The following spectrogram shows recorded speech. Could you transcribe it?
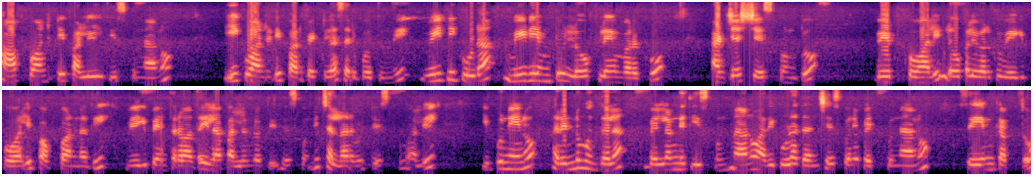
హాఫ్ క్వాంటిటీ పల్లీలు తీసుకున్నాను. ఈ క్వాంటిటీ పర్ఫెక్ట్గా సరిపోతుంది. వీటిని కూడా మీడియం టు లో ఫ్లేమ్ వరకు అడ్జస్ట్ చేసుకుంటూ వేపుకోవాలి లోపలి వరకు వేగిపోవాలి పప్పు అన్నది. వేగిపోయిన తర్వాత ఇలా పళ్ళెంలో తీసేసుకొని చల్లారబెట్టేసుకోవాలి ఇప్పుడు నేను రెండు ముద్దల బెల్లంని తీసుకుంటున్నాను. అది కూడా దంచేసుకొని పెట్టుకున్నాను. సేమ్ కప్తో.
